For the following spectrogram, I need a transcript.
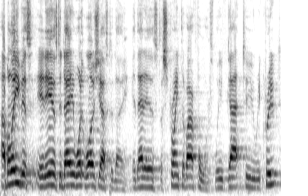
I believe it's, it is today what it was yesterday, and that is the strength of our force. We've got to recruit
